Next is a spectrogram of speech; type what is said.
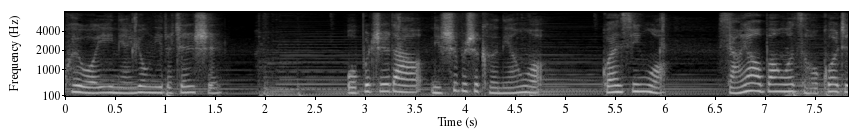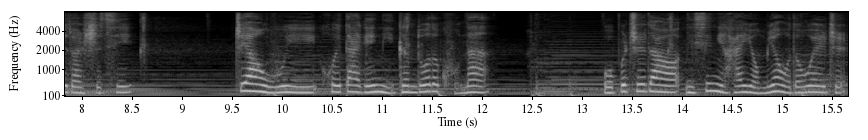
亏我一年用力的真实，我不知道你是不是可怜我，关心我，想要帮我走过这段时期，这样无疑会带给你更多的苦难。我不知道你心里还有没有我的位置，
